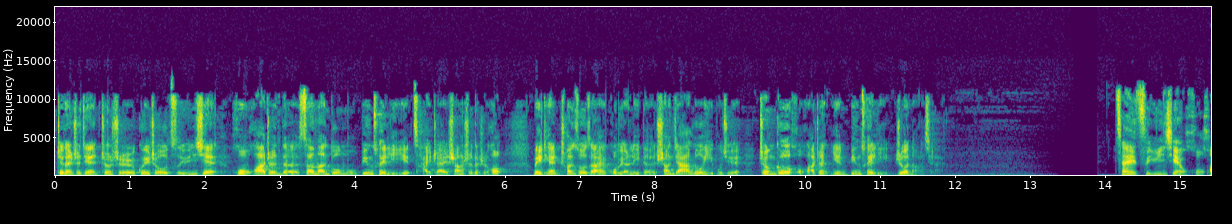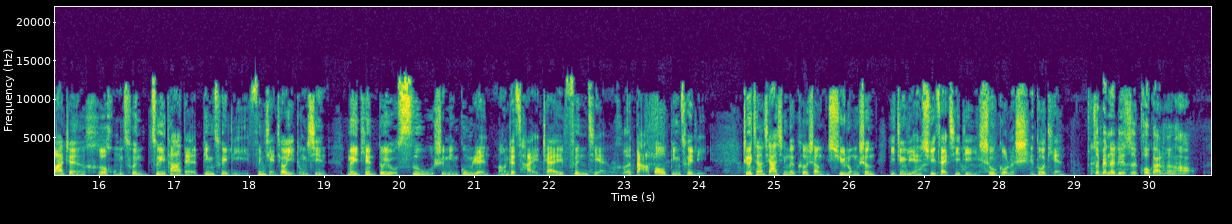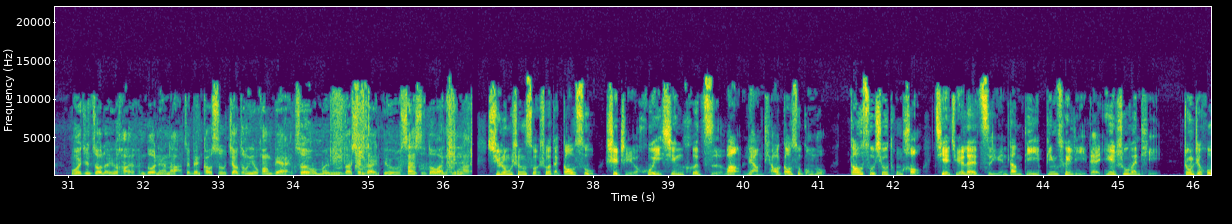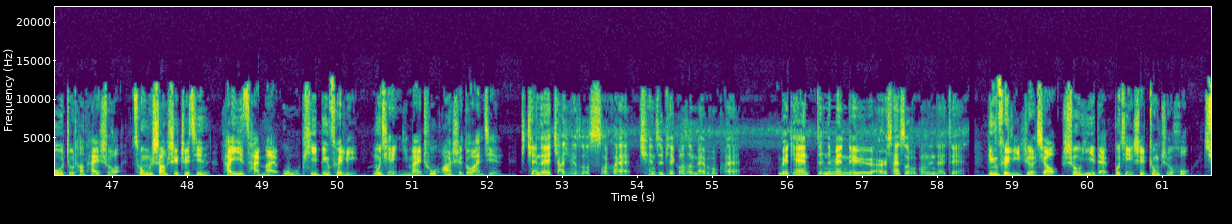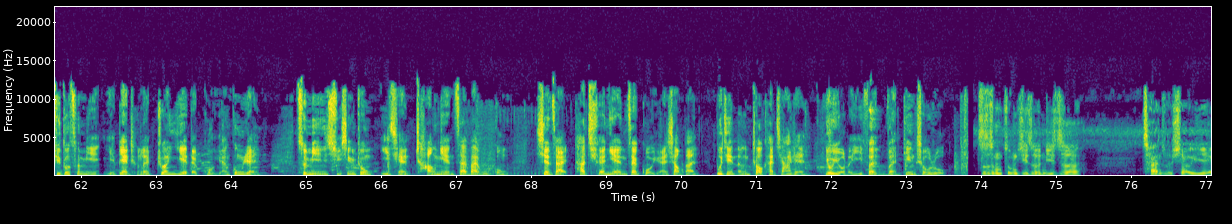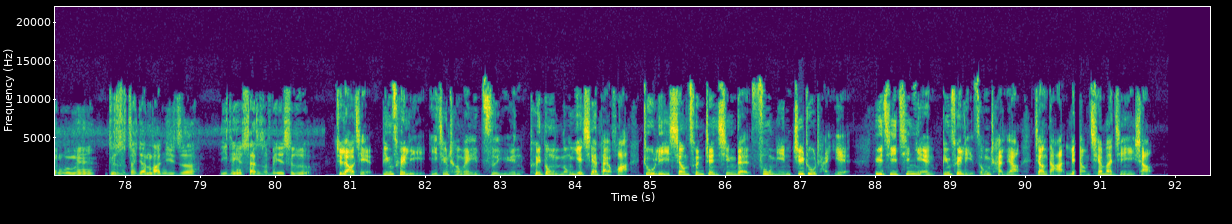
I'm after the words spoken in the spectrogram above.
这段时间正是贵州紫云县火花镇的三万多亩冰翠李采摘上市的时候，每天穿梭在果园里的商家络绎不绝，整个火花镇因冰翠李热闹了起来。在紫云县火花镇何红村最大的冰翠李分拣交易中心，每天都有四五十名工人忙着采摘、分拣和打包冰翠李。浙江嘉兴的客商徐龙生已经连续在基地收购了十多天。这边的李子口感很好，我已经做了有好很多年了。这边高速交通又方便，所以我们到现在有三十多万斤了。徐龙生所说的高速是指惠兴和紫望两条高速公路。高速修通后，解决了紫云当地冰翠李的运输问题。种植户周昌泰说：“从上市至今，他已采卖五批冰翠李，目前已卖出二十多万斤。现在价钱是四块，前几批个是卖五块，每天店里面都有二三十个工人在摘。冰翠里热销，受益的不仅是种植户，许多村民也变成了专业的果园工人。村民许兴忠以前常年在外务工，现在他全年在果园上班。”不仅能照看家人，又有了一份稳定收入。自从种起这李子，产出效益，我们都是在家拿李子，一天有三四倍收入。据了解，冰翠里已经成为紫云推动农业现代化、助力乡村振兴的富民支柱产业。预计今年冰翠李总产量将达两千万斤以上。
